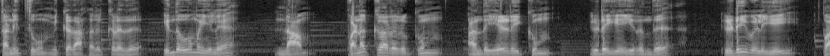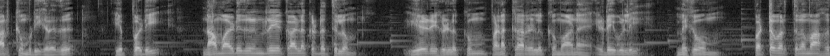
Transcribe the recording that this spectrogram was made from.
தனித்துவம் மிக்கதாக இருக்கிறது. இந்த ஊமையிலே நாம் பணக்காரருக்கும் அந்த ஏழைக்கும் இடையே இருந்த இடைவெளியை பார்க்க முடிகிறது. எப்படி? நாம் ஆடுகிற இன்றைய காலகட்டத்திலும் ஏழைகளுக்கும் பணக்காரர்களுக்குமான இடைவெளி மிகவும் பட்டவர்த்தனமாக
